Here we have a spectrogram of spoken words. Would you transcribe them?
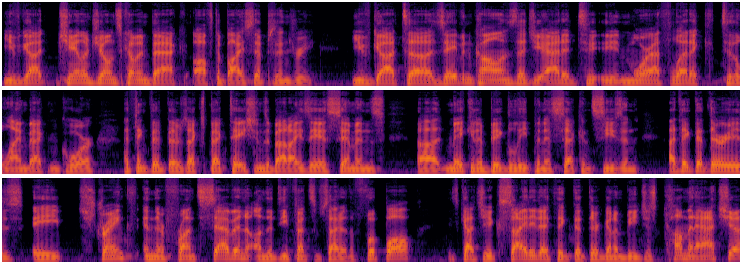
You've got Chandler Jones coming back off the biceps injury. You've got uh, Zaven Collins that you added to more athletic to the linebacking corps. I think that there's expectations about Isaiah Simmons uh, making a big leap in his second season. I think that there is a strength in their front seven on the defensive side of the football. It's got you excited. I think that they're going to be just coming at you,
